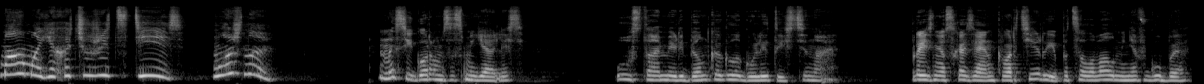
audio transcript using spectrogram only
«Мама, я хочу жить здесь! Можно?» Мы с Егором засмеялись. «Устами ребенка глаголит истина», – произнес хозяин квартиры и поцеловал меня в губы.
